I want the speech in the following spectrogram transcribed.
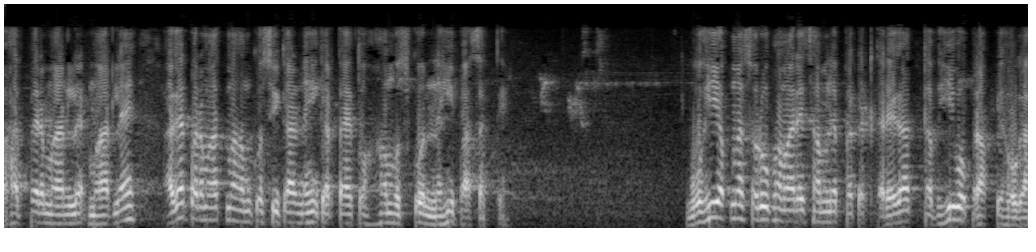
हाथ पैर मार लें, अगर परमात्मा हमको स्वीकार नहीं करता है तो हम उसको नहीं पा सकते। वो ही अपना स्वरूप हमारे सामने प्रकट करेगा, तभी वो प्राप्य होगा।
